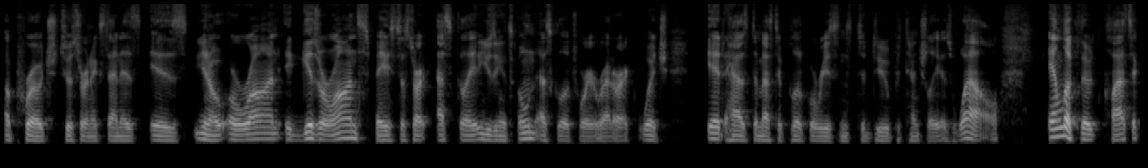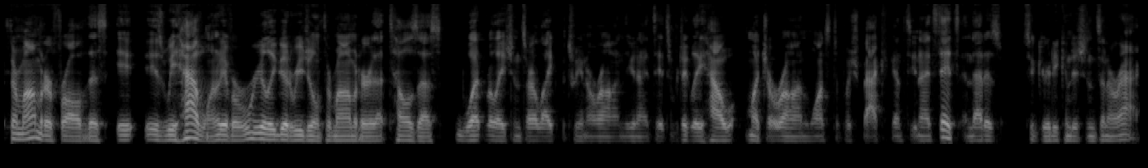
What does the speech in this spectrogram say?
approach to a certain extent is is you know Iran it gives Iran space to start escalating using its own escalatory rhetoric, which it has domestic political reasons to do potentially as well. And look, the classic thermometer for all of this is we have one. We have a really good regional thermometer that tells us what relations are like between Iran and the United States, and particularly how much Iran wants to push back against the United States, and that is security conditions in Iraq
